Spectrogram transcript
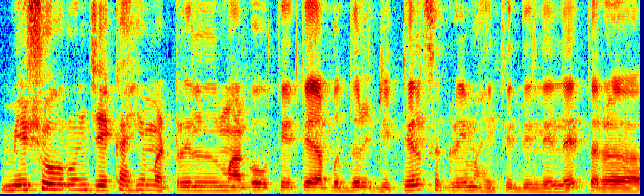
मिशोवरून जे काही मटेरियल मागवते त्याबद्दल डिटेल सगळी माहिती दिलेली आहे. तर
